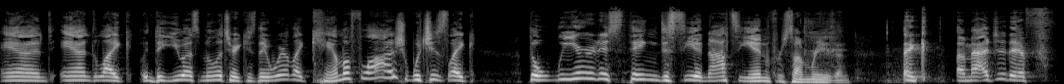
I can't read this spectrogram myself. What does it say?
and and like the U.S. military because they wear like camouflage, which is like the weirdest thing to see a Nazi in for some reason. Like, imagine if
